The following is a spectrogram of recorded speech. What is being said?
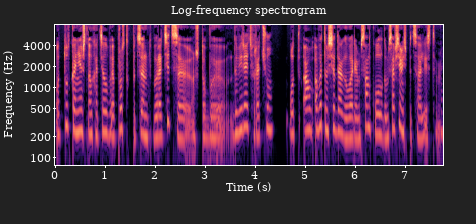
Вот тут, конечно, хотела бы я просто к пациенту обратиться, чтобы доверять врачу. Вот об этом всегда говорим с онкологом, со всеми специалистами,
